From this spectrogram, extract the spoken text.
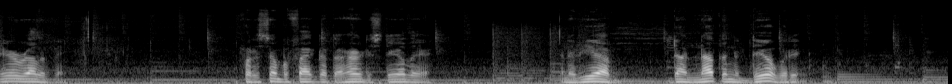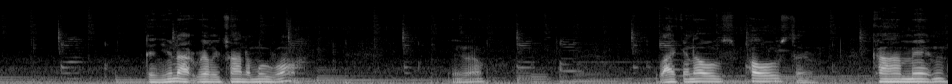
irrelevant for the simple fact that the hurt is still there. And if you have done nothing to deal with it, then you're not really trying to move on. You know? Liking those posts and commenting,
